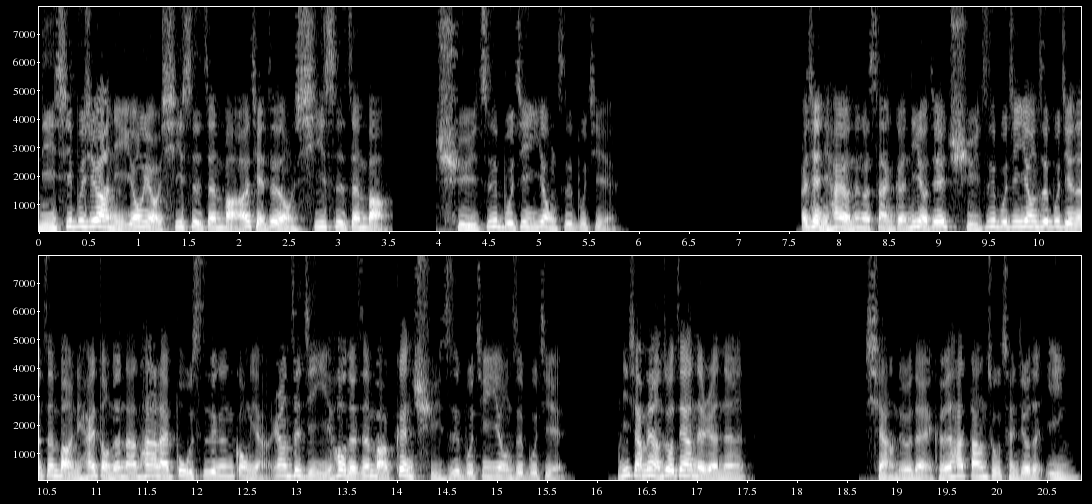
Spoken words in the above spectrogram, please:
你希不希望你拥有稀世珍宝？而且这种稀世珍宝，取之不尽，用之不竭。而且你还有那个善根，你有这些取之不尽、用之不竭的珍宝，你还懂得拿它来布施跟供养，让自己以后的珍宝更取之不尽、用之不竭。你想不想做这样的人呢？想，对不对？可是他当初成就的因，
